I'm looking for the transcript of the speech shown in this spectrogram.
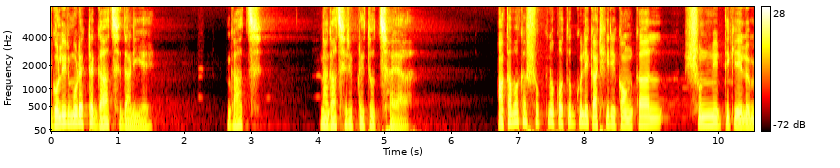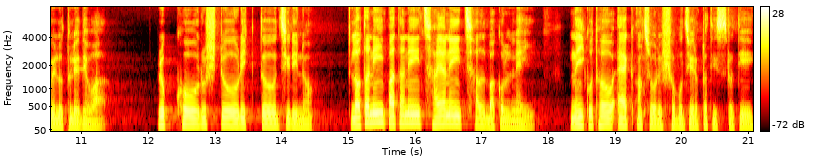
গলির মোড়ে একটা গাছ দাঁড়িয়ে। গাছ না গাছের প্রেত ছায়া। আঁকাবাঁকা শুকনো কতকগুলি কাঠির কঙ্কাল শূন্যের দিকে এলোমেলো তুলে দেওয়া। রুক্ষ, রুষ্ট, রিক্ত, জীর্ণ। লতা নেই, পাতা নেই, ছায়া নেই ছালবাকল নেই। নেই কোথাও এক আঁচড় সবুজের প্রতিশ্রুতি,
